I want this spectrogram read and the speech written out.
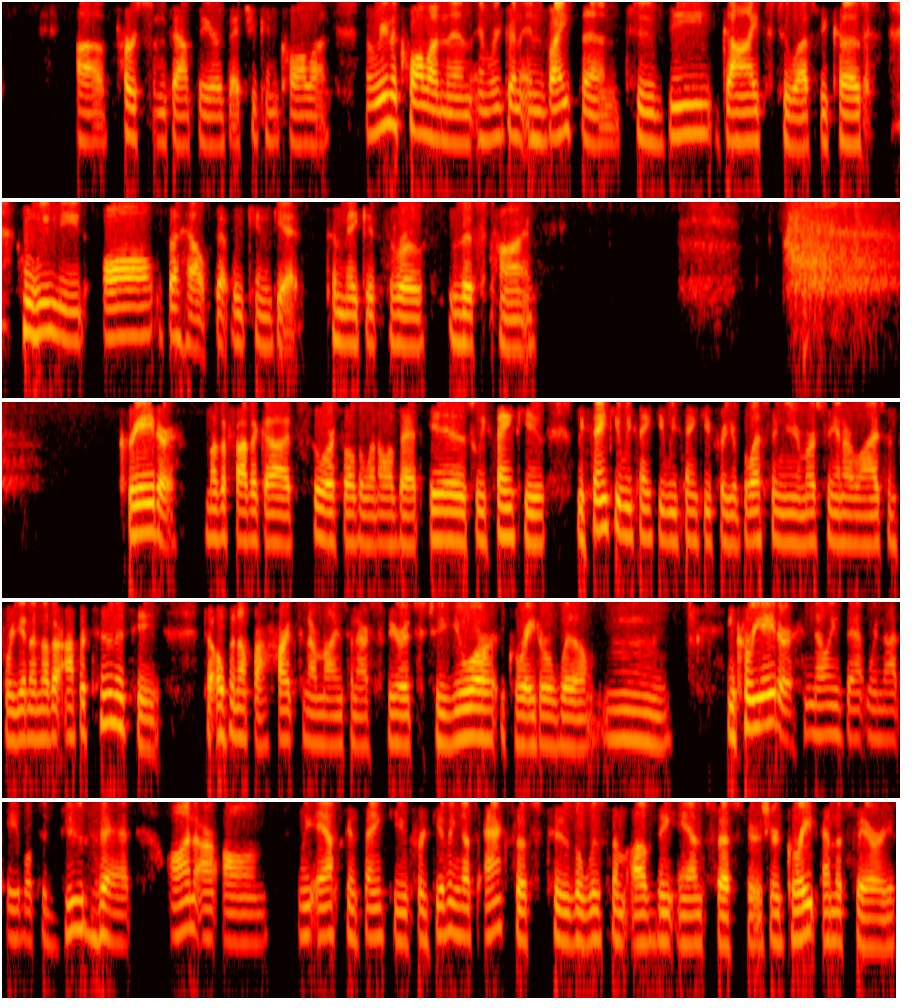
uh, persons out there that you can call on. And we're going to call on them and we're going to invite them to be guides to us because we need all the help that we can get to make it through this time. Creator, Mother, Father, God, Source, all the one, all that is. We thank you. We thank you. We thank you. We thank you for your blessing and your mercy in our lives and for yet another opportunity to open up our hearts and our minds and our spirits to your greater will. Mm. And Creator, knowing that we're not able to do that on our own, we ask and thank you for giving us access to the wisdom of the ancestors, your great emissaries.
